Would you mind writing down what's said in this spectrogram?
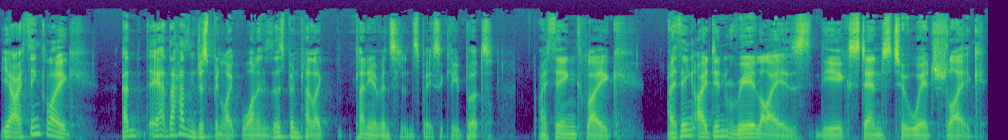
yeah, I think like, and there hasn't just been like one. There's been like plenty of incidents basically, but I think like I think I didn't realize the extent to which like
